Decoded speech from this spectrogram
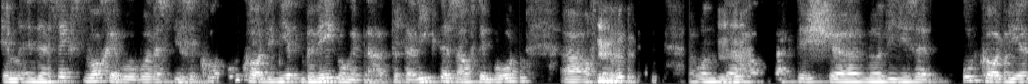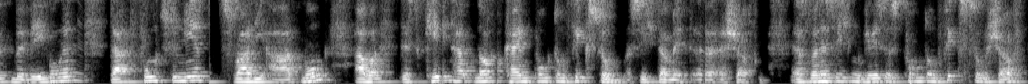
im, in der sechsten Woche, wo, wo es diese unkoordinierten Bewegungen hat, da liegt es auf dem Boden, äh, auf dem mhm. Rücken und äh, mhm. hat praktisch äh, nur diese unkoordinierten Bewegungen. Da funktioniert zwar die Atmung, aber das Kind hat noch kein Punktum fixum sich damit äh, erschaffen. Erst wenn es sich ein gewisses Punktum fixum schafft,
